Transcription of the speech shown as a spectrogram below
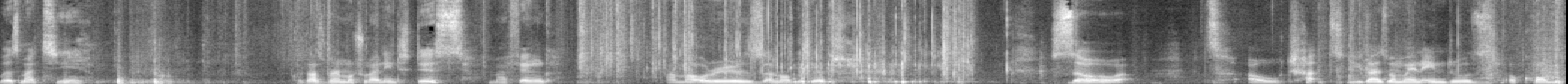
Where's my tea? Because that's very much what I need. This, my thing, and my Oreos, and I'll be good. So, I'll chat to you guys when we're in Angels or come.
